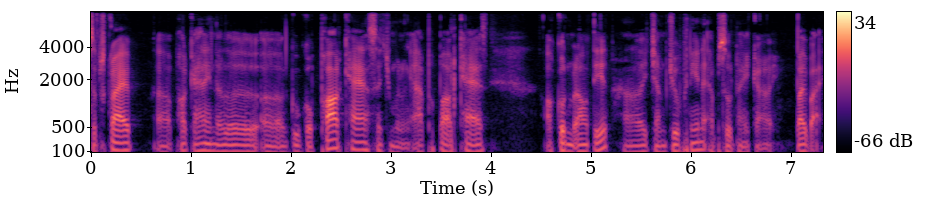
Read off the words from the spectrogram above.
subscribe podcast នេះនៅលើ Google Podcast ជាមួយនឹង Apple Podcast អរគុណម្ដងទៀតហើយចាំជួបគ្នានៅអេពីសូតថ្ងៃក្រោយបាយបាយ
